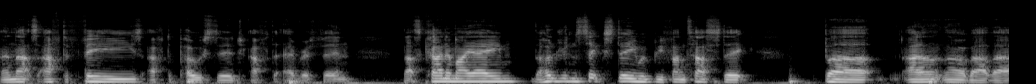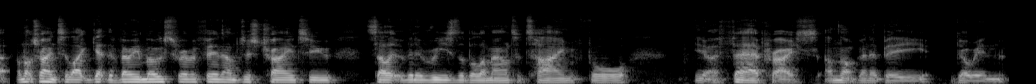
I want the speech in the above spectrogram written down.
and that's after fees, after postage, after everything. That's kind of my aim. The 160 would be fantastic, but I don't know about that. I'm not trying to like get the very most for everything. I'm just trying to sell it within a reasonable amount of time for you know a fair price. I'm not going to be going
